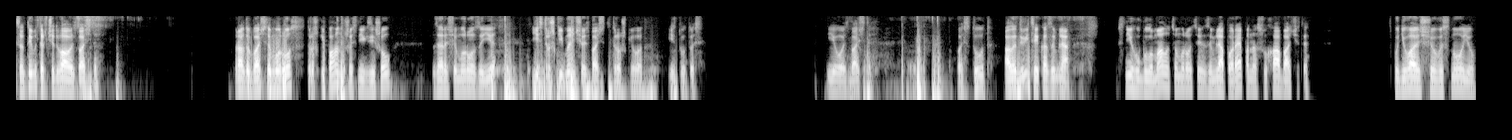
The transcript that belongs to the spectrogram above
Сантиметр чи два, ось бачите? Правда, бачите, мороз трошки погано, що сніг зійшов. Зараз ще морози є. Є трошки менше, ось бачите, трошки от. І тут ось. І ось, бачите? Ось тут. Але дивіться, яка земля. Снігу було мало в цьому році, земля порепана, суха, бачите. Сподіваюсь, що весною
